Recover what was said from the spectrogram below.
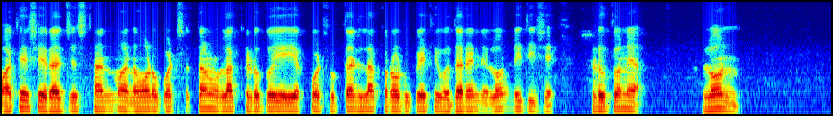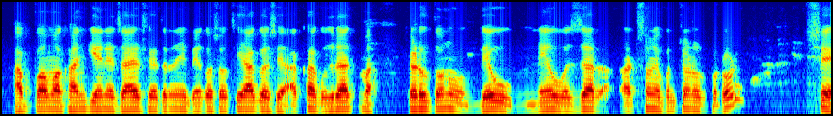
માથે છે. રાજસ્થાનમાં નવ્વાણું પોઈન્ટ સત્તાણું લાખ ખેડૂતોએ એક પોઈન્ટ સુડતાલીસ લાખ કરોડ રૂપિયાથી વધારેની લોન લીધી છે. ખેડૂતોને લોન આપવામાં ખાનગી અને જાહેર ક્ષેત્રની બેંકો સૌથી આગળ છે. આખા ગુજરાતમાં ખેડૂતોનું દેવું નેવું હજાર આઠસો ને પંચાણું કરોડ છે.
